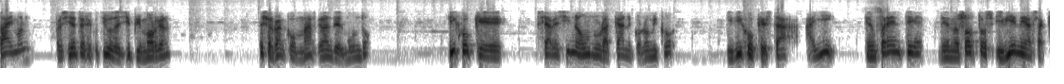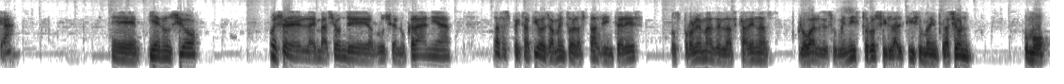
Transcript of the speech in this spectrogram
Dimon, presidente ejecutivo de JP Morgan, es el banco más grande del mundo, dijo que se avecina un huracán económico y dijo que está allí enfrente de nosotros y viene hacia acá eh, y anunció pues eh, la invasión de Rusia en Ucrania, las expectativas de aumento de las tasas de interés, los problemas de las cadenas globales de suministros y la altísima inflación como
